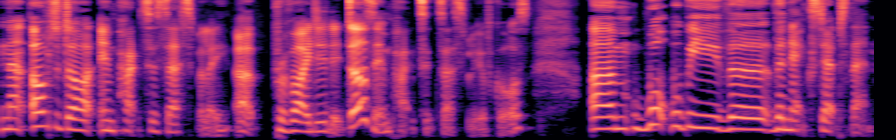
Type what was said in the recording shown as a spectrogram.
Now, after DART impacts successfully, uh, provided it does impact successfully, of course, um, what will be the, the next steps then?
